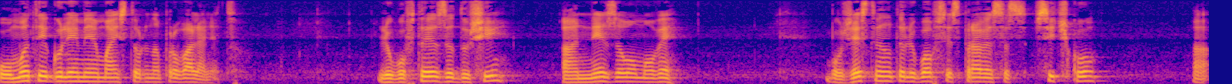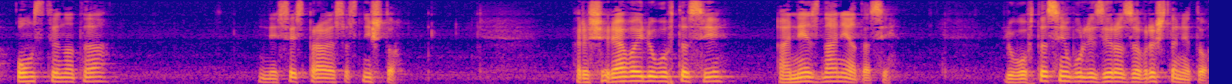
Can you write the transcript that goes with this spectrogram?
Умът е големия майстор на провалянето. Любовта е за души, а не за умове. Божествената любов се справя с всичко, а умствената не се справя с нищо. Разширявай любовта си, а не знанията си. Любовта символизира завръщането.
